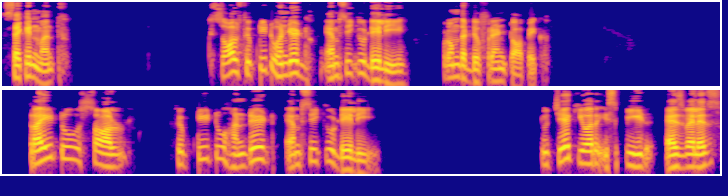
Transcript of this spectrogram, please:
second month. Solve 50 to 100 MCQ daily from the different topic. Try to solve 50 to 100 MCQ daily to check your speed as well as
